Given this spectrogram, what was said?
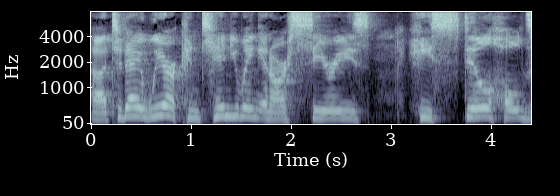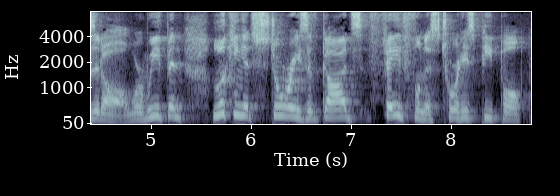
uh, today we are continuing in our series he still holds it all, where we've been looking at stories of God's faithfulness toward his people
